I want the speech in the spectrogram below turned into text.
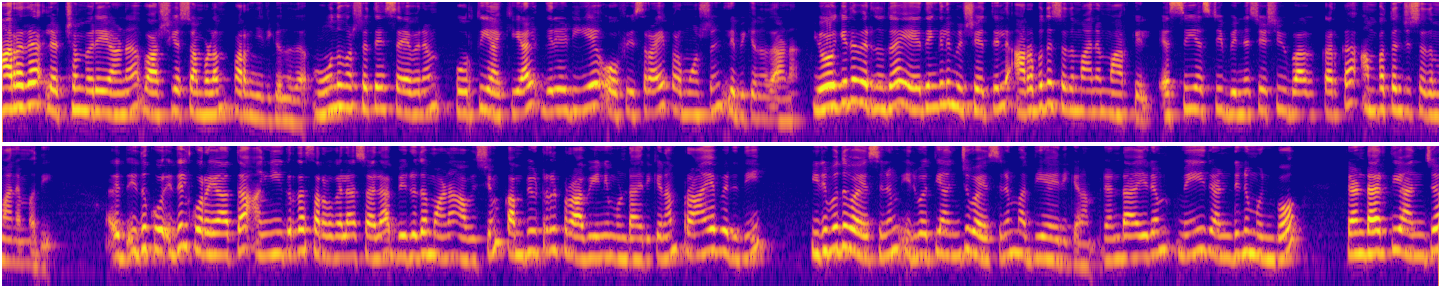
ആറര ലക്ഷം വരെയാണ് വാർഷിക ശമ്പളം പറഞ്ഞിരിക്കുന്നത്. മൂന്ന് വർഷത്തെ സേവനം പൂർത്തിയാക്കിയാൽ ഗ്രേഡ് എ ഓഫീസറായി പ്രൊമോഷൻ ലഭിക്കുന്നതാണ്. യോഗ്യത വരുന്നത് ഏതെങ്കിലും വിഷയത്തിൽ അറുപത് ശതമാനം മാർക്കിൽ എസ് സി എസ് ടി ഭിന്നശേഷി വിഭാഗക്കാർക്ക് അമ്പത്തഞ്ച് ശതമാനം മതി. ഇത് ഇത് ഇതിൽ കുറയാത്ത അംഗീകൃത സർവകലാശാല ബിരുദമാണ് ആവശ്യം. കമ്പ്യൂട്ടറിൽ പ്രാവീണ്യം ഉണ്ടായിരിക്കണം. പ്രായപരിധി ഇരുപത് വയസ്സിനും ഇരുപത്തി അഞ്ച് വയസ്സിനും മധ്യയായിരിക്കണം രണ്ടായിരം മെയ് രണ്ടിന് മുൻപോ രണ്ടായിരത്തി അഞ്ച്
